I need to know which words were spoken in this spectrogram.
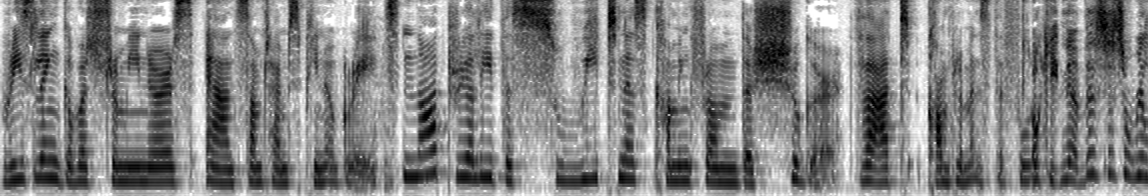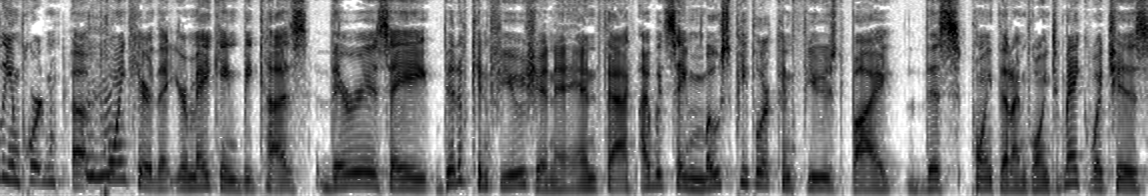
Riesling, Gewürztraminers, and sometimes Pinot Gris. It's not really the sweetness coming from the sugar that complements the food. Okay, now this is a really important uh, point here that you're making because there is a bit of confusion. In fact, I would say most people are confused by this point that I'm going to make, which is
